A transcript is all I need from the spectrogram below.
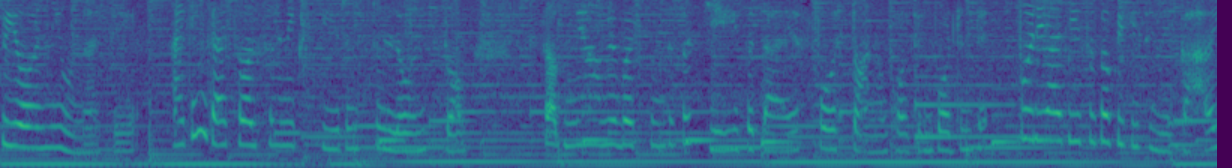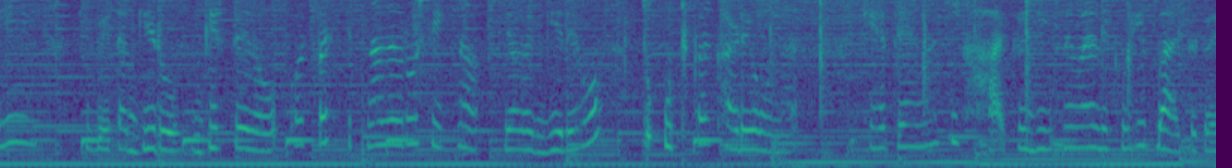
फियर नहीं होना चाहिए I think that's also an experience to learn from सबने हमें बचपन से बस यही बताया है फ़र्स्ट आना बहुत इम्पोर्टेंट है। पर यार ये तो कभी किसी ने कहा ही नहीं कि बेटा गिरो, गिरते रहो और बस इतना ज़रूर सीखना कि अगर गिरे हो तो उठकर खड़े होना है। कहते हैं ना कि हार कर जीतने वाले को ही बाजीगर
